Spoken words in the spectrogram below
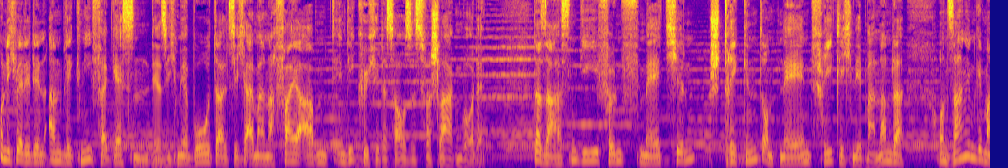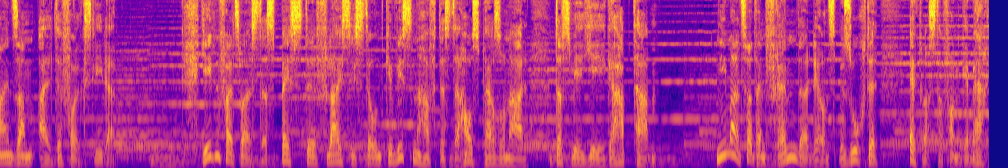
Und ich werde den Anblick nie vergessen, der sich mir bot, als ich einmal nach Feierabend in die Küche des Hauses verschlagen wurde. Da saßen die fünf Mädchen strickend und nähend friedlich nebeneinander und sangen gemeinsam alte Volkslieder. Jedenfalls war es das beste, fleißigste und gewissenhafteste Hauspersonal, das wir je gehabt haben. Niemals hat ein Fremder, der uns besuchte, etwas davon gemerkt.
